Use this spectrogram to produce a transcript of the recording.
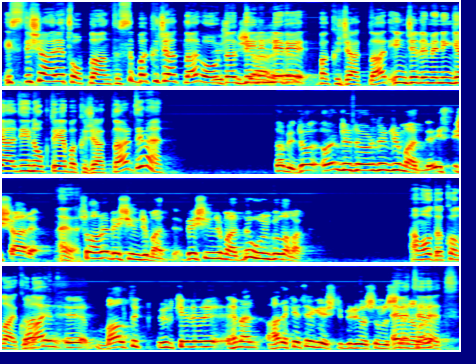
istişare toplantısı bakacaklar. Orada İstişare, delilleri evet. bakacaklar. incelemenin geldiği noktaya bakacaklar değil mi? Tabii dö- önce dördüncü madde istişare. Evet. Sonra beşinci madde. Beşinci madde uygulamak. Ama o da kolay kolay. Zaten e, Baltık ülkeleri hemen harekete geçti biliyorsunuz. evet Hanım. evet.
